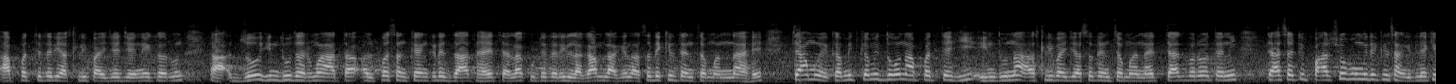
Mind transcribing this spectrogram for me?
आपत्य तरी असली पाहिजे जेणेकरून जो हिंदू धर्म आता अल्पसंख्याकडे जात आहे त्याला कुठेतरी लगाम लागेल असं देखील त्यांचं म्हणणं आहे. त्यामुळे कमीत कमी दोन आपत्य ही हिंदूंना असली पाहिजे असं त्यांचं म्हणणं आहे. त्याचबरोबर त्यांनी त्यासाठी पार्श्वभूमी देखील सांगितली आहे की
